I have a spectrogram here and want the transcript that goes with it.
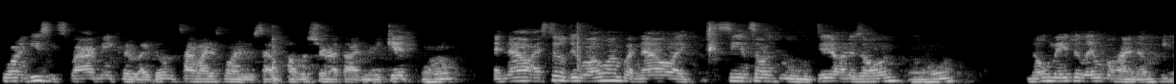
One, he's inspired me because like there was a time I just wanted to just have a publisher and I thought I'd make it. Mm-hmm. And now I still do my one, but now like seeing someone who did it on his own, Mhm. no major label behind him, he did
